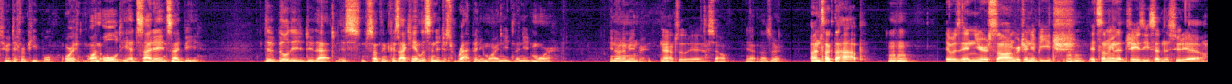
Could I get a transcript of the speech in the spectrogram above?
two different people. Or on old, he had side A and side B. The ability to do that is something because I can't listen to just rap anymore. I need I need more. You know what I mean? No, absolutely. Yeah. So yeah, those are. Untuck the hop. Mm-hmm. It was in your song Virginia Beach. Mm-hmm. It's something that Jay Z said in the studio.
